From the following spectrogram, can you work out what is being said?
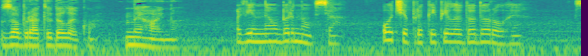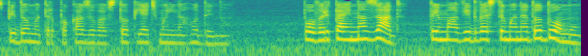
забрати далеко, негайно. Він не обернувся. Очі прикипіли до дороги. Спідометр показував 105 миль на годину. Повертай назад! Ти мав відвести мене додому.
